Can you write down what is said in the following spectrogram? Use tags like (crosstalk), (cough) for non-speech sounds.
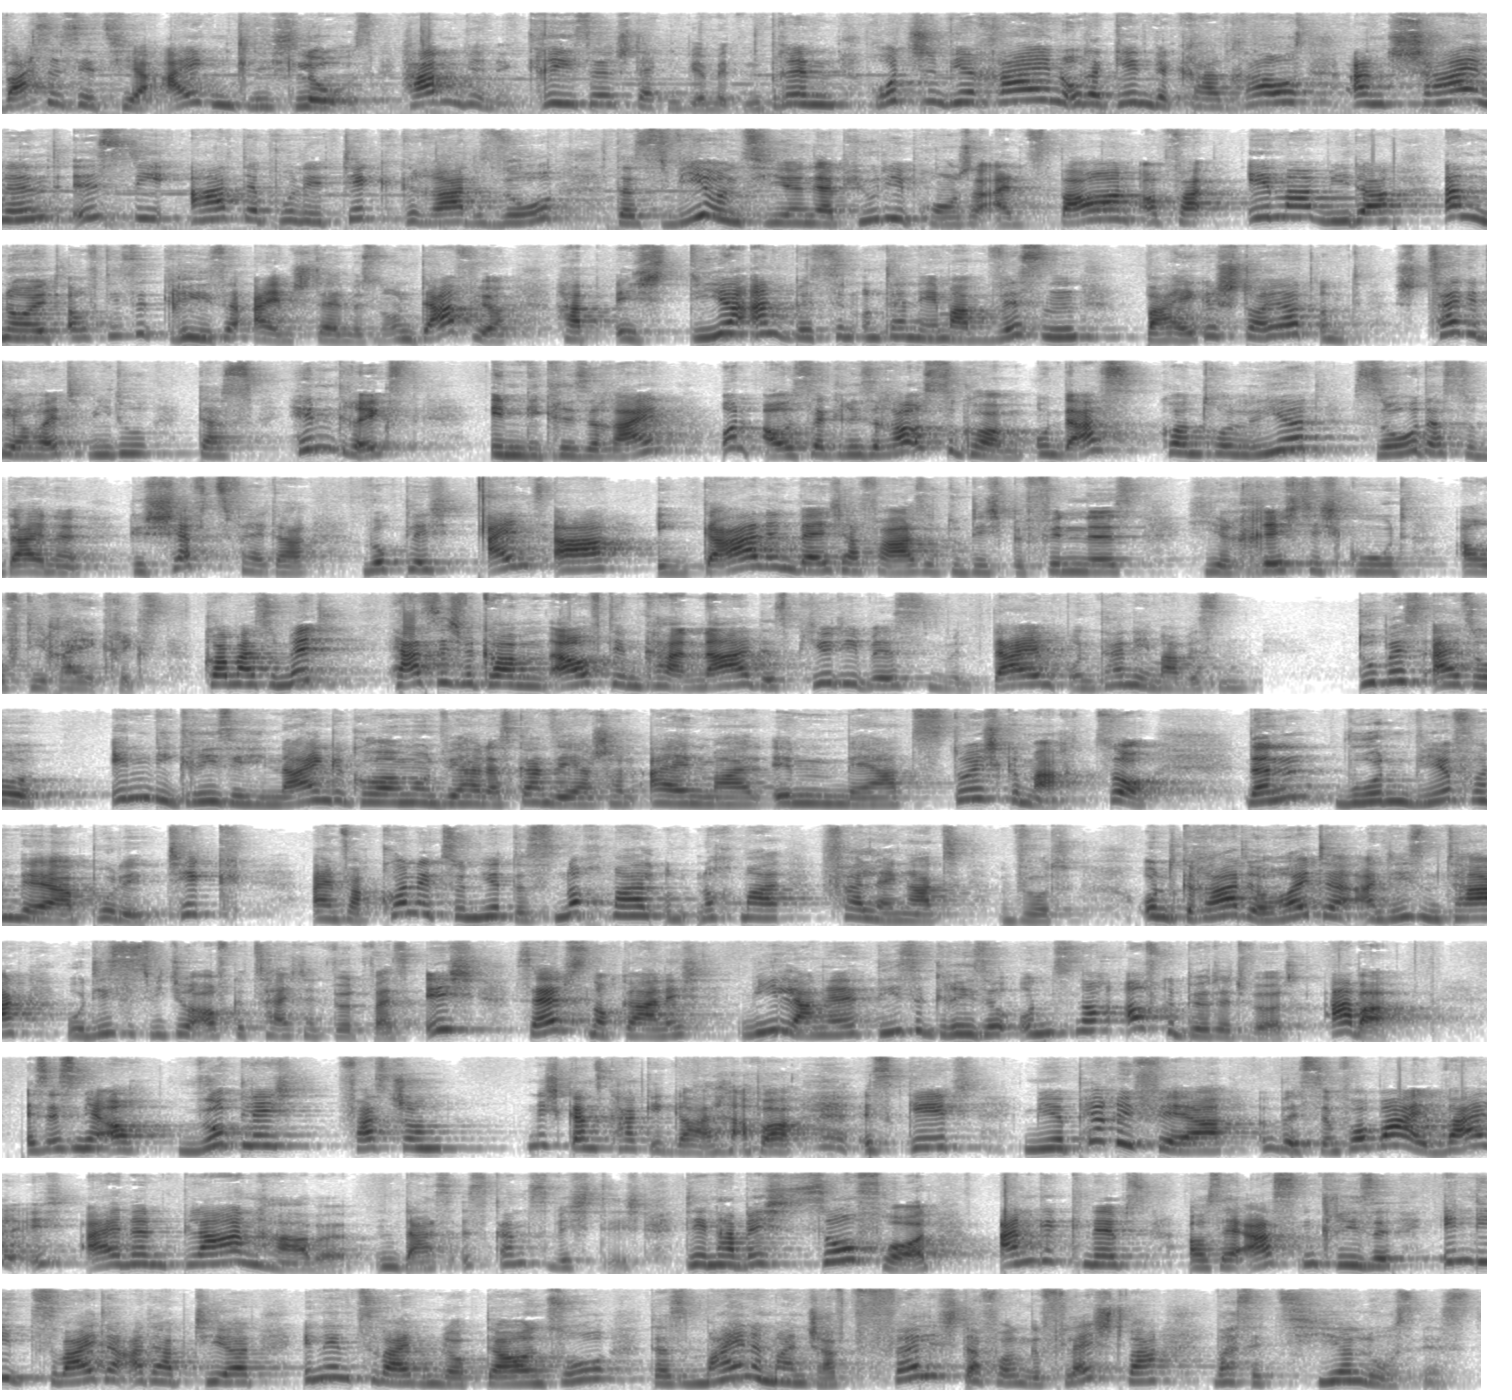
was ist jetzt hier eigentlich los? Haben wir eine Krise? Stecken wir mittendrin? Rutschen wir rein oder gehen wir gerade raus? Anscheinend ist die Art der Politik gerade so, dass wir uns hier in der Beauty-Branche als Bauernopfer immer wieder erneut auf diese Krise einstellen müssen. Und dafür habe ich dir ein bisschen Unternehmerwissen beigesteuert und zeige dir heute, wie du das hinkriegst, in die Krise rein und aus der Krise rauszukommen. Und das kontrolliert so, dass du deine Geschäftsfelder wirklich 1a, egal in welcher Phase du dich befindest, hier richtig gut auf die Reihe kriegst. Komm also mit. Herzlich willkommen auf dem Kanal des Beauty Biz mit deinem Unternehmerwissen. Du bist also in die Krise hineingekommen und wir haben das Ganze ja schon einmal im März durchgemacht. So, dann wurden wir von der Politik einfach konditioniert, dass nochmal und nochmal verlängert wird. Und gerade heute, an diesem Tag, wo dieses Video aufgezeichnet wird, weiß ich selbst noch gar nicht, wie lange diese Krise uns noch aufgebürdet wird. Aber es ist mir auch wirklich fast schon nicht ganz kackegal, (laughs) aber es geht mir peripher ein bisschen vorbei, weil ich einen Plan habe. Und das ist ganz wichtig. Den habe ich sofort angeknipst aus der ersten Krise in die zweite adaptiert, in den zweiten Lockdown, so dass meine Mannschaft völlig davon geflasht war, was jetzt hier los ist.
